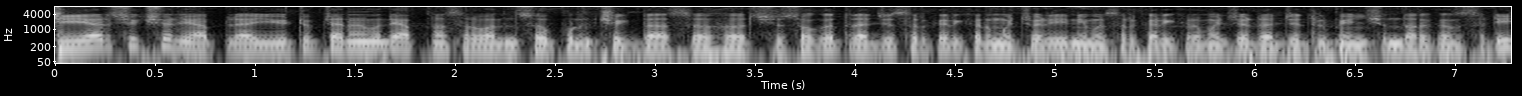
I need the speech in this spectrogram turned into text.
जी आर शिक्षण या आपल्या यूट्यूब चॅनलमध्ये आपणा सर्वांचं पुन्हा एकदा सहर्ष स्वागत. राज्य सरकारी कर्मचारी निमसरकारी कर्मचारी राज्यातील पेन्शनधारकांसाठी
